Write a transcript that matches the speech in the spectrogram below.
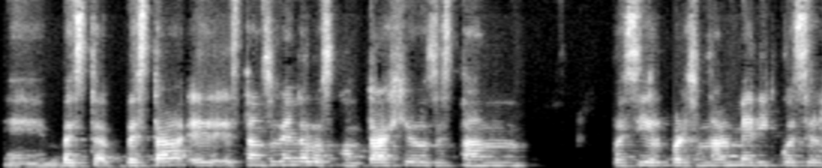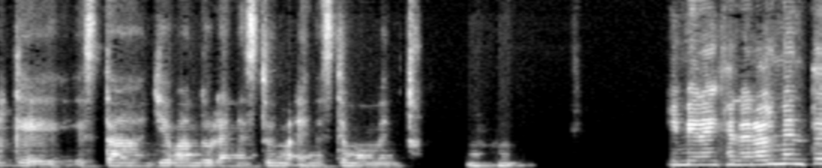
eh, va eh, están subiendo los contagios, están, pues sí, el personal médico es el que está llevándola en este, en este momento. Y miren, generalmente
